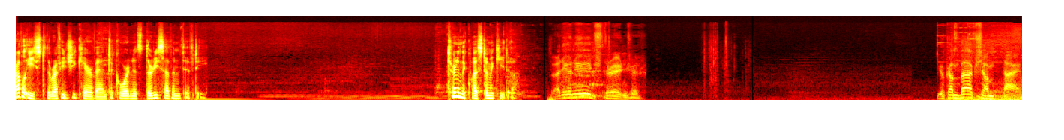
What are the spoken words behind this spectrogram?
Travel east to the refugee caravan to coordinates 3750. Turn in the quest to Mekeda. What do you need, stranger? You come back sometime.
